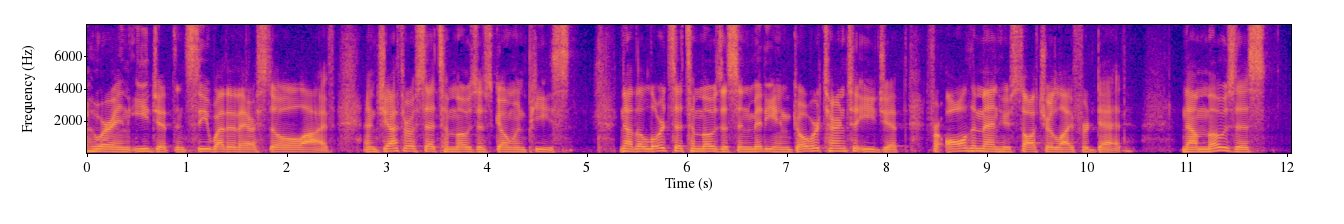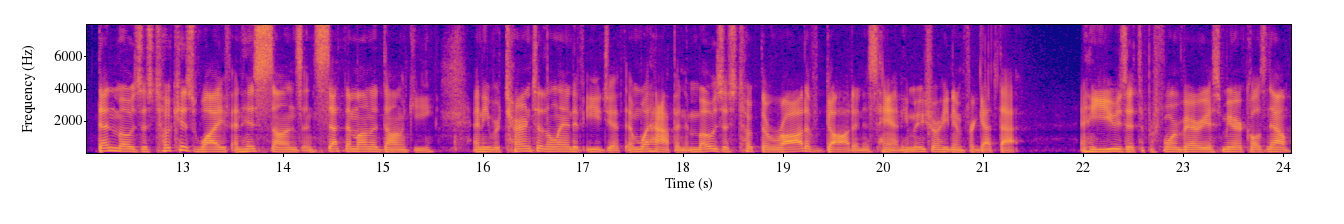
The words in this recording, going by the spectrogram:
who are in Egypt and see whether they are still alive. And Jethro said to Moses, Go in peace. Now the Lord said to Moses in Midian, Go return to Egypt, for all the men who sought your life are dead. Now Moses Then Moses took his wife and his sons and set them on a donkey, and he returned to the land of Egypt. And what happened? Moses took the rod of God in his hand. He made sure he didn't forget that. And he used it to perform various miracles. Now,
